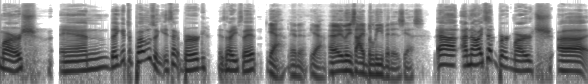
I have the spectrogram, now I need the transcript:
Marsh, and they get to posing. Is that Berg? Is that how you say it? yeah it is. yeah at least i believe it is yes Uh, no, I said Burgh Marsh. Uh,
